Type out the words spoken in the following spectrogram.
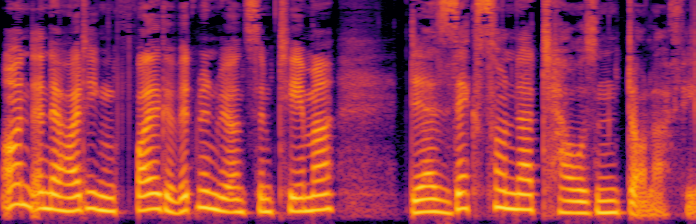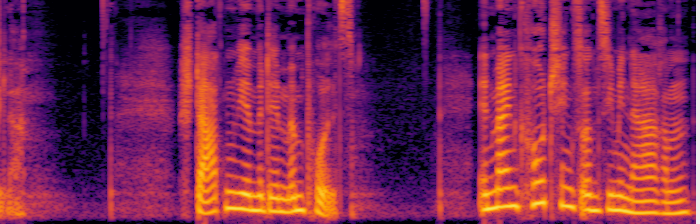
Und in der heutigen Folge widmen wir uns dem Thema der 600.000 Dollar Fehler. Starten wir mit dem Impuls. In meinen Coachings und Seminaren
